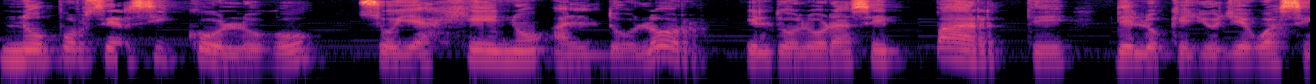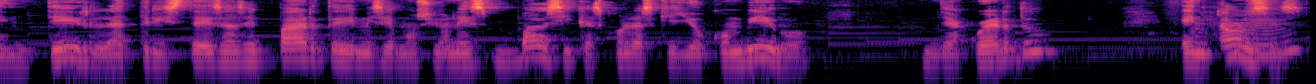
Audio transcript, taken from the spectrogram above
No por ser psicólogo soy ajeno al dolor. El dolor hace parte de lo que yo llego a sentir. La tristeza hace parte de mis emociones básicas con las que yo convivo. ¿De acuerdo? Entonces,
